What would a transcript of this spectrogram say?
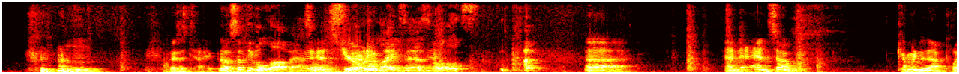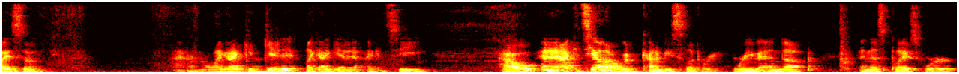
mm-hmm. There's a type. No, some people love assholes. True. Nobody likes assholes. Uh, and and so coming to that place of I don't know, like I could get it, like I get it, I could see how, and I could see how that would kind of be slippery, where you end up in this place where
